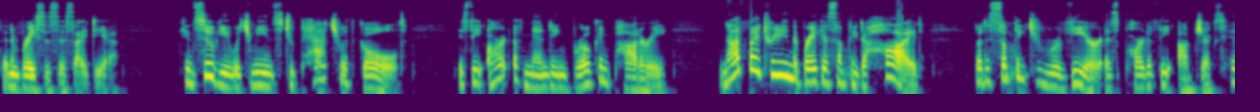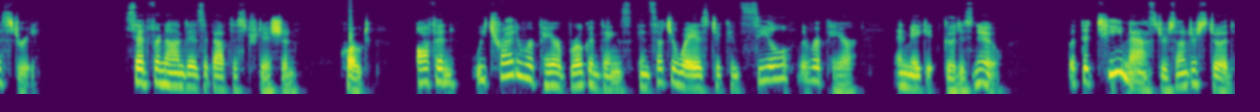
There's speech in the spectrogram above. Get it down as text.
that embraces this idea. Kintsugi, which means to patch with gold, is the art of mending broken pottery not by treating the break as something to hide, but as something to revere as part of the object's history. Said Fernandez about this tradition, quote, Often we try to repair broken things in such a way as to conceal the repair and make it good as new. But the tea masters understood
